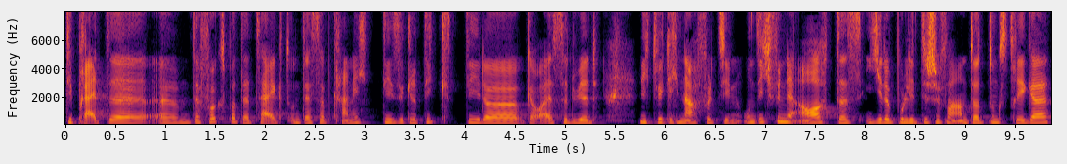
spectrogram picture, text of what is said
die Breite ähm, der Volkspartei zeigt und deshalb kann ich diese Kritik, die da geäußert wird, nicht wirklich nachvollziehen. Und ich finde auch, dass jeder politische Verantwortungsträger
